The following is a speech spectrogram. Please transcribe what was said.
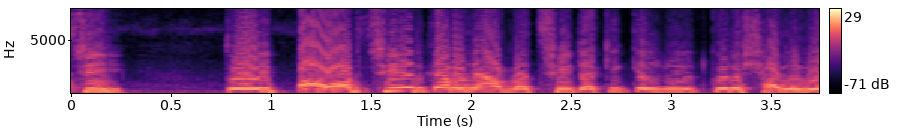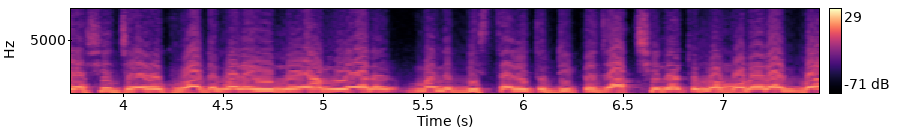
থ্রি তো ওই পাওয়ার থ্রি এর কারণে আমরা থ্রিটাকে ক্যালকুলেট করে সামনে নিয়ে আসি? যাই হোক হোয়াট এই নিয়ে আমি আর মানে বিস্তারিত ডিপে যাচ্ছি না। তোমরা মনে রাখবা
